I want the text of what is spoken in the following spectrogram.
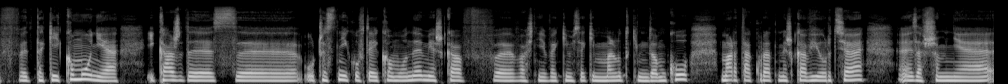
w takiej komunie i każdy z uczestników tej komuny mieszka w, właśnie w jakimś takim malutkim domku. Marta akurat mieszka w Jurcie. Zawsze mnie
